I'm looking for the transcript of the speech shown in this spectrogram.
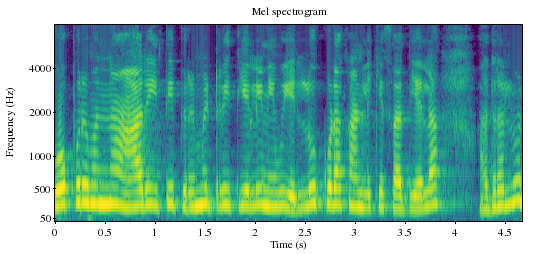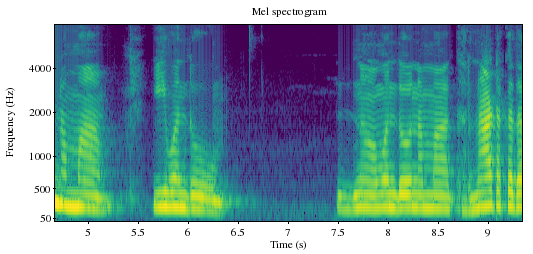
ಗೋಪುರವನ್ನು ಆ ರೀತಿ ಪಿರಮಿಡ್ ರೀತಿಯಲ್ಲಿ ನೀವು ಎಲ್ಲೂ ಕೂಡ ಕಾಣಲಿಕ್ಕೆ ಸಾಧ್ಯ ಇಲ್ಲ. ಅದರಲ್ಲೂ ನಮ್ಮ ಈ ಒಂದು ಒಂದು ನಮ್ಮ ಕರ್ನಾಟಕದ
